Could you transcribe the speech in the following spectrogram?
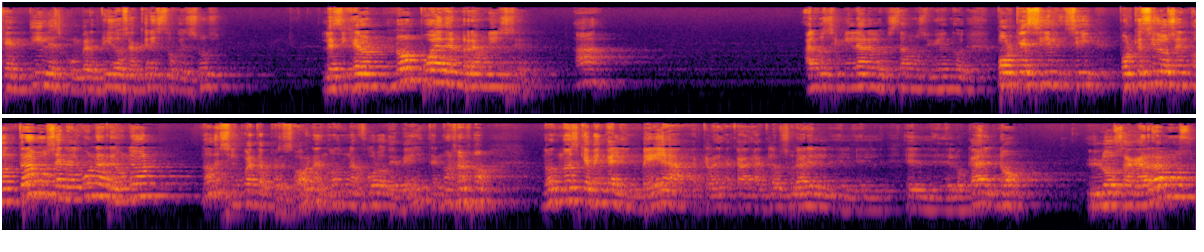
gentiles convertidos a Cristo Jesús, les dijeron, no pueden reunirse. Ah, algo similar a lo que estamos viviendo. Porque si, si, porque si los encontramos en alguna reunión, no de 50 personas, no de un aforo de 20, no, no, no. No, es que venga el INVEA a, clausurar el, local, no. Los agarramos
